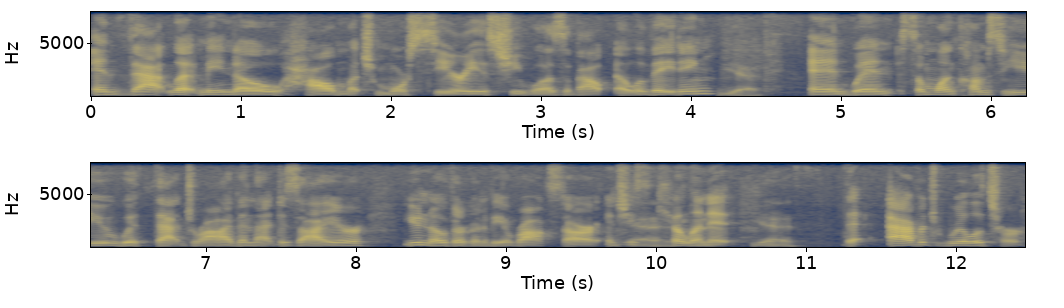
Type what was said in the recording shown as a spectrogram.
And that let me know how much more serious she was about elevating. Yes. And when someone comes to you with that drive and that desire, you know they're going to be a rock star. And she's Yes. killing it Yes. the average realtor,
